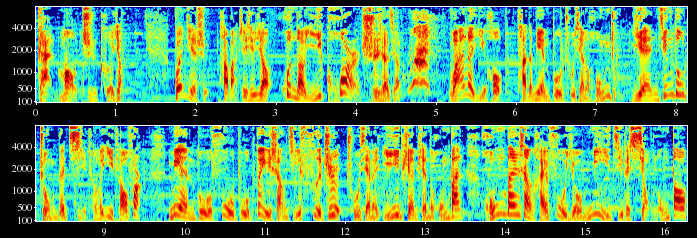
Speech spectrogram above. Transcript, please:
感冒止咳药。关键是她把这些药混到一块儿吃下去了。完了以后，他的面部出现了红肿，眼睛都肿得挤成了一条缝面部、腹部、背上及四肢出现了一片片的红斑，红斑上还附有密集的小脓包，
